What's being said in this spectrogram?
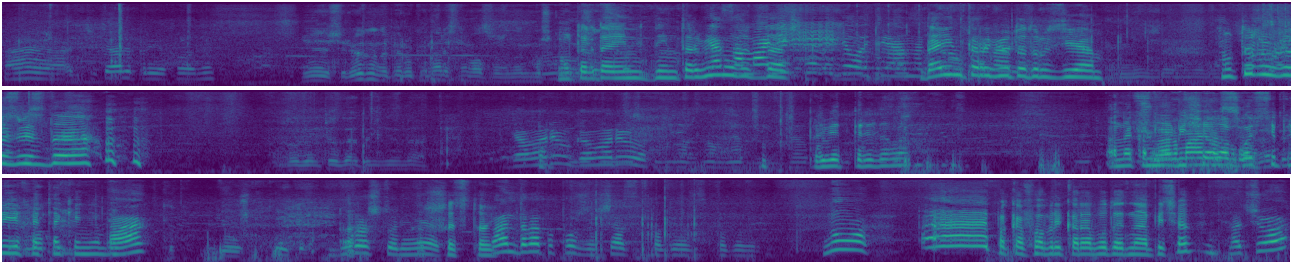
А, тетя приехала, да? Не, серьезно, на Первом канале снимался уже на мужском. Ну тогда ин- интервью может дать. видела тебя на Дай интервью-то друзьям. Ну ты же уже звезда. Блин, пизда, это не знаю. Говорю, говорю. Привет передала. Она ко мне Нормально обещала в гости приехать, так и не было. А? Дура, что ли? Нет. Шестой. Ладно, давай попозже, сейчас поговорим. поговорим. Ну, А, пока фабрика работает на опечатание. а чё?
